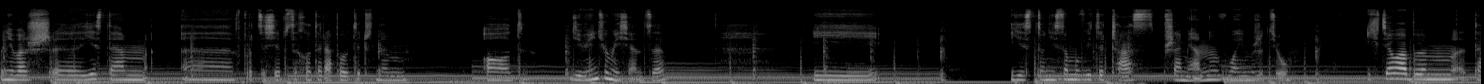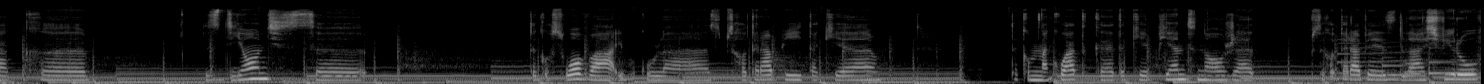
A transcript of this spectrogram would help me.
ponieważ e, jestem e, w procesie psychoterapeutycznym od 9 miesięcy i jest to niesamowity czas przemian w moim życiu. I chciałabym tak zdjąć z tego słowa i w ogóle z psychoterapii takie, taką nakładkę, takie piętno, że psychoterapia jest dla świrów,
